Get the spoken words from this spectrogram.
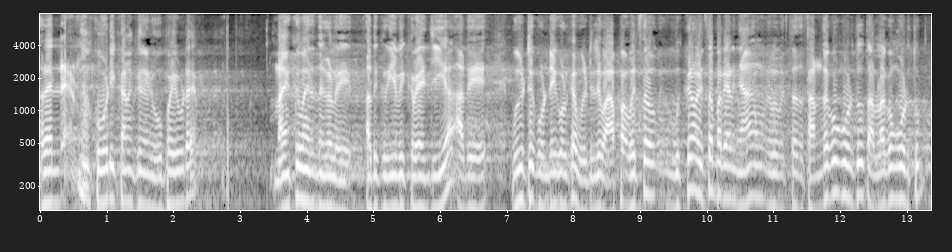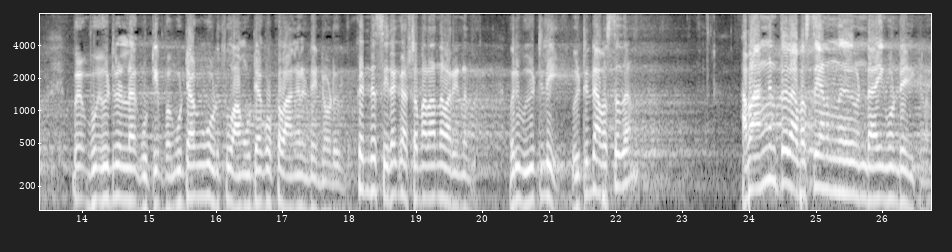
അതെന്റെ കോടിക്കണക്കിന് രൂപയുടെ മയക്കുമരുന്നുകൾ അത് ക്രിയവിക്രയം ചെയ്യുക അത് വീട്ടിൽ കൊണ്ടുപോയി കൊടുക്കുക വീട്ടിൽ വാപ്പ ഒരുത്ത വിൽക്കണ ഒരുത്തം പറയുകയാണ് ഞാൻ തന്തക്കും കൊടുത്തു തള്ളക്കും കൊടുത്തു വീട്ടിലുള്ള കുട്ടി പെൺകുട്ടികൾക്കും കൊടുത്തു ആൺകുട്ടികൾക്കും വാങ്ങലുണ്ട് എന്നോട്. ഒക്കെ എന്റെ സ്ഥിരം കസ്റ്റമറാന്ന് പറയുന്നത്. ഒരു വീട്ടിലേ വീട്ടിന്റെ അവസ്ഥ ഇതാണ് അപ്പം അങ്ങനത്തെ ഒരു അവസ്ഥയാണെന്ന് ഉണ്ടായിക്കൊണ്ടേയിരിക്കണം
